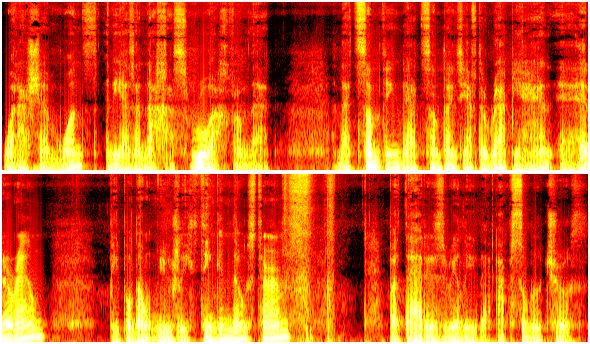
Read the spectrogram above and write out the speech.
what Hashem wants, and He has a nachas ruach from that. And that's something that sometimes you have to wrap your hand, uh, head around. People don't usually think in those terms, but that is really the absolute truth.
